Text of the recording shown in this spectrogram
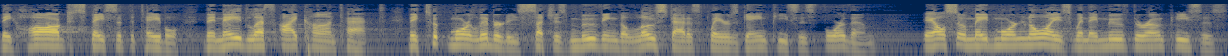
they hogged space at the table. They made less eye contact. They took more liberties, such as moving the low status players' game pieces for them. They also made more noise when they moved their own pieces.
